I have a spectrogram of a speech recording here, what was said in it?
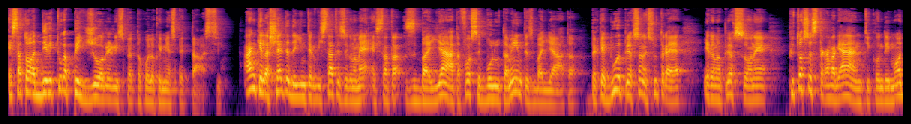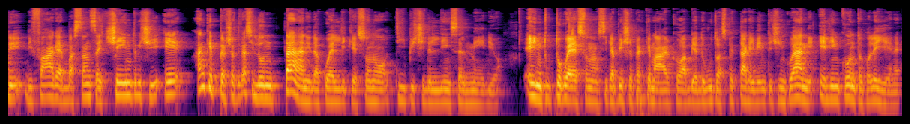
è stato addirittura peggiore rispetto a quello che mi aspettassi. Anche la scelta degli intervistati secondo me è stata sbagliata, forse volutamente sbagliata, perché due persone su tre erano persone piuttosto stravaganti, con dei modi di fare abbastanza eccentrici e anche per certi versi lontani da quelli che sono tipici dell'insel medio. E in tutto questo non si capisce perché Marco abbia dovuto aspettare i 25 anni e l'incontro con le Iene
